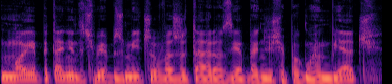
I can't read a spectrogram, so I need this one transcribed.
Moje pytanie do ciebie brzmi, czy uważasz, że ta erozja będzie się pogłębiać?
